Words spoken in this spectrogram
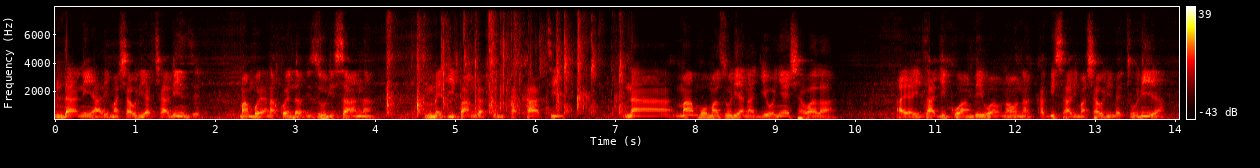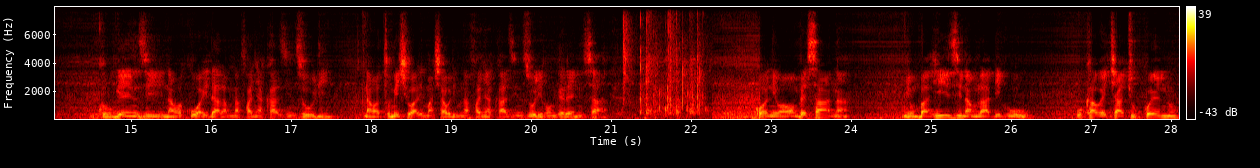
ndani ya halmashauri ya Chalinze, mambo yanakwenda vizuri sana, mmejipanga kimkakati na mambo mazuri yanajionyesha, wala hayahitaji kuambiwa. Unaona kabisa halmashauri imetulia, mkurugenzi na wakuu wa idara mnafanya kazi nzuri, na watumishi wa halmashauri mnafanya kazi nzuri, hongereni sana. Kwa ni waombe sana nyumba hizi na mradi huu ukawe chachu kwenu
